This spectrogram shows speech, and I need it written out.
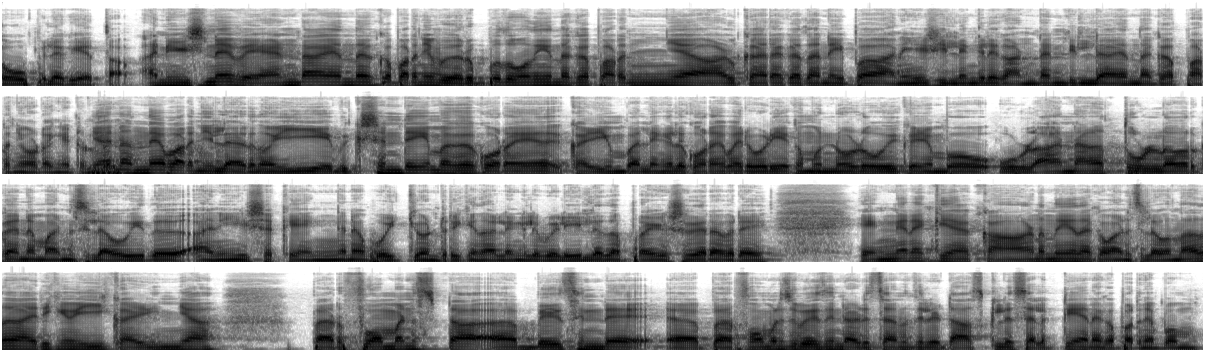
ടോപ്പിലൊക്കെ എത്താം. അനീഷിനെ വേണ്ട എന്നൊക്കെ പറഞ്ഞ് വെറുപ്പ് തോന്നി എന്നൊക്കെ പറഞ്ഞ ആൾക്കാരൊക്കെ തന്നെ ഇപ്പോൾ അനീഷ് ഇല്ലെങ്കിൽ കണ്ടന്റ് ഇല്ല എന്നൊക്കെ പറഞ്ഞു തുടങ്ങിയിട്ടുണ്ട്. ഞാൻ അന്നേ പറഞ്ഞില്ലായിരുന്നു. ഈ എവിക്ഷൻ ടൈം ഒക്കെ കുറേ കഴിയുമ്പോൾ അല്ലെങ്കിൽ കുറേ പരിപാടിയൊക്കെ മുന്നോട്ട് പോയി കഴിയുമ്പോൾ അതിനകത്തുള്ളവർക്ക് തന്നെ മനസ്സിലാവും ഇത് അനീഷൊക്കെ എങ്ങനെ പോയിക്കൊണ്ടിരിക്കുന്നത് അല്ലെങ്കിൽ വെളിയിലത്തെ പ്രേക്ഷകർ അവരെ എങ്ങനെയൊക്കെയാണ് കാണുന്നതെന്നൊക്കെ മനസ്സിലാവും. അതായിരിക്കും ഈ കഴിഞ്ഞ പെർഫോമൻസ് ബേസിന്റെ പെർഫോമൻസ് ബേസിന്റെ അടിസ്ഥാനത്തിൽ ടാസ്കിൽ സെലക്ട് ചെയ്യാനൊക്കെ പറഞ്ഞപ്പം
